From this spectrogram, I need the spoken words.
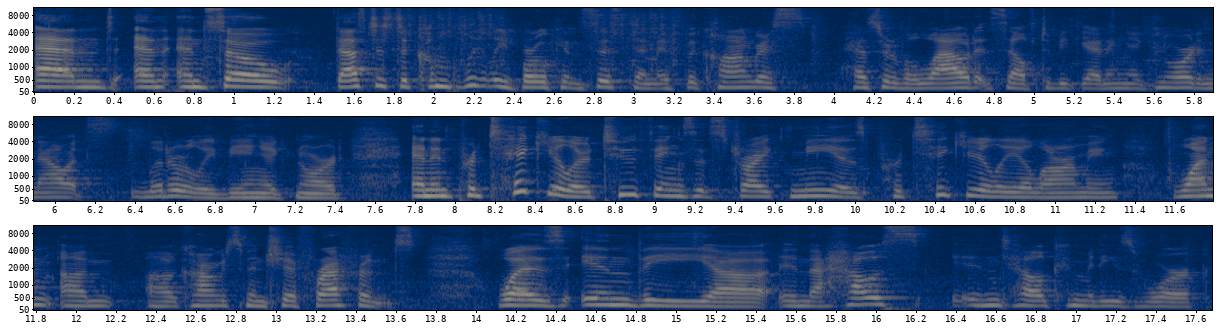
and, and, and so that's just a completely broken system. If the Congress has sort of allowed itself to be getting ignored, and now it's literally being ignored. And in particular, two things that strike me as particularly alarming. One, um, uh, Congressman Schiff referenced, was in the uh, in the House Intel Committee's work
